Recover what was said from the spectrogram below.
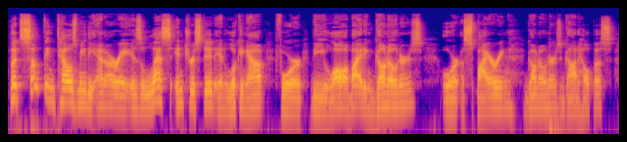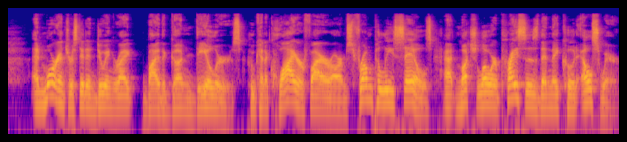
But something tells me the NRA is less interested in looking out for the law abiding gun owners or aspiring gun owners, God help us, and more interested in doing right by the gun dealers who can acquire firearms from police sales at much lower prices than they could elsewhere.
